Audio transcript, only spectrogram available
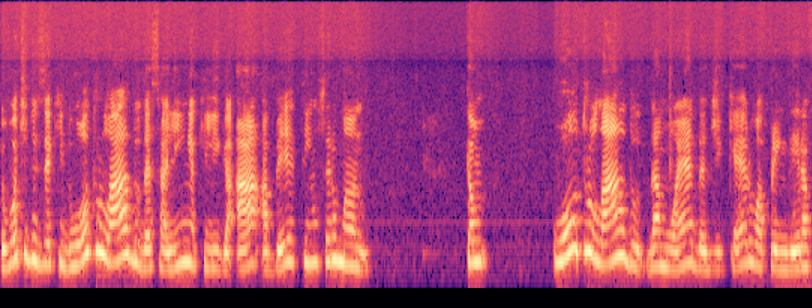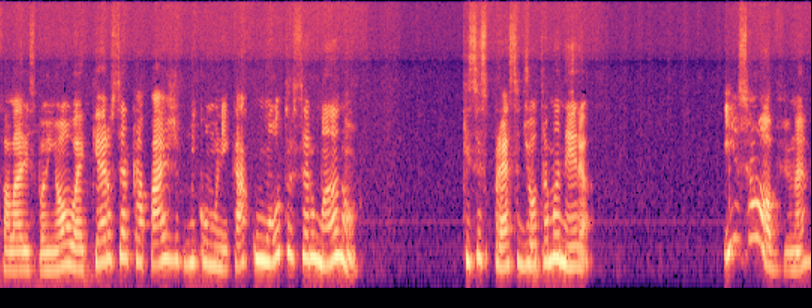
Eu vou te dizer que do outro lado dessa linha que liga A a B tem um ser humano. Então, o outro lado da moeda de quero aprender a falar espanhol é quero ser capaz de me comunicar com outro ser humano que se expressa de outra maneira. E isso é óbvio, né?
